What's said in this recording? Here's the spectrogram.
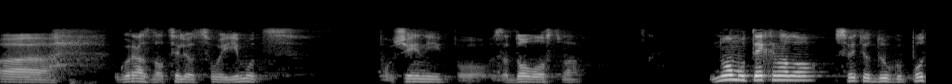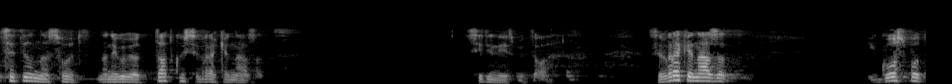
а, го раздал целиот свој имот, по жени, по задоволства, но му текнало, Светиот Дух го подсетил на, својот, на неговиот татко и се враќа назад. Сите не сме тоа. Се враќа назад, И Господ,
